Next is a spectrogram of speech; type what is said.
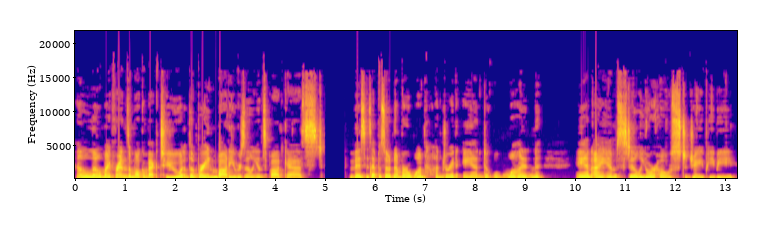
Hello, my friends, and welcome back to the Brain Body Resilience Podcast. This is episode number 101 and I am still your host, JPB.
